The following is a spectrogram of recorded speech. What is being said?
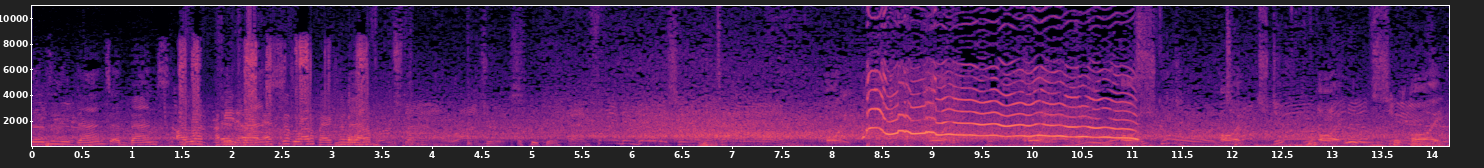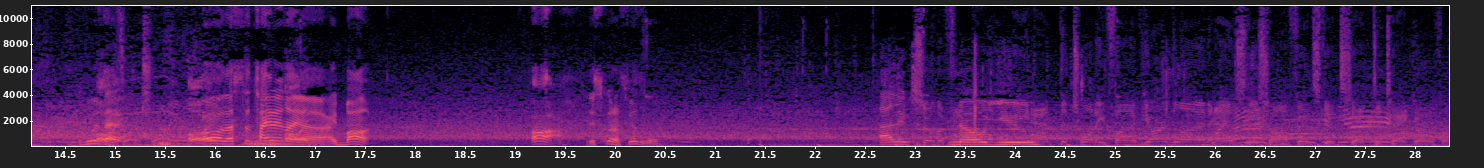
There's a new dance, advanced. I want, I mean, uh, advanced. X number one, X number one. First down, Rodgers. Okay, cool. And finding Davis here on the tight end. Oi. Scored. Touchdown. Oi. Who is that? Oh, that's the tight end I uh, I bought. Ah, they scored a field goal. Alex, So the no, football will be you. at the 25-yard line as this offense gets set to take over.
